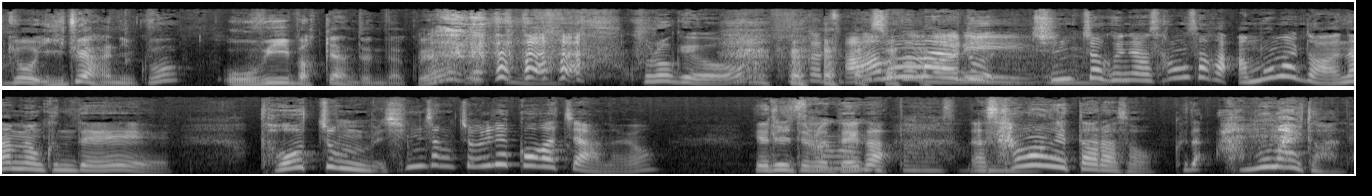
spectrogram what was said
이거 1위 아니고 5위밖에 안 된다고요? 그러게요. 아무 싶은 말도 진짜 음. 그냥 상사가 아무 말도 안 하면 근데 더 좀 심장 쫄릴 것 같지 않아요? 예를 들어 상황에 내가 따라서. 나 상황에 따라서 근데 아무 말도 안 해.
